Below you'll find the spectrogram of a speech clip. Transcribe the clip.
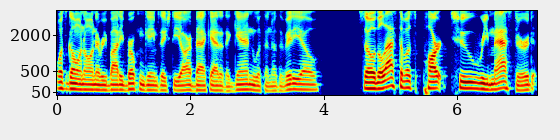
What's going on, everybody? BrokenGamezHDR back at it again with another video. So, The Last of Us Part 2 Remastered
